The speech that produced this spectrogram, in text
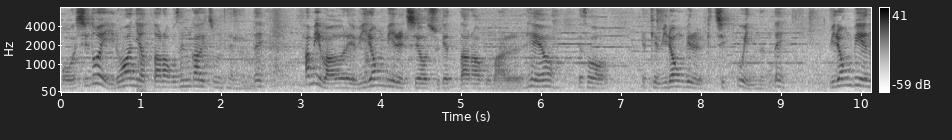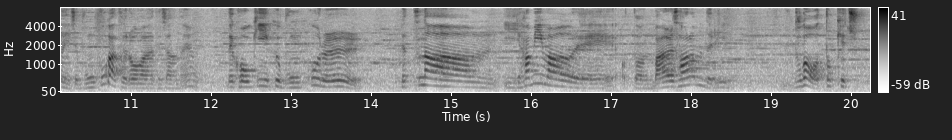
뭐 시도의 일환이었다라고 생각이 좀 됐는데 하미 마을에 위령비를 지어주겠다라고 말을 해요. 그래서 이렇게 위령비를 이렇게 짓고 있는데 위령비에는 이제 문구가 들어가야 되잖아요. 근데 거기 그 문구를 베트남 이 하미 마을의 어떤 마을 사람들이 누가 어떻게 죽고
